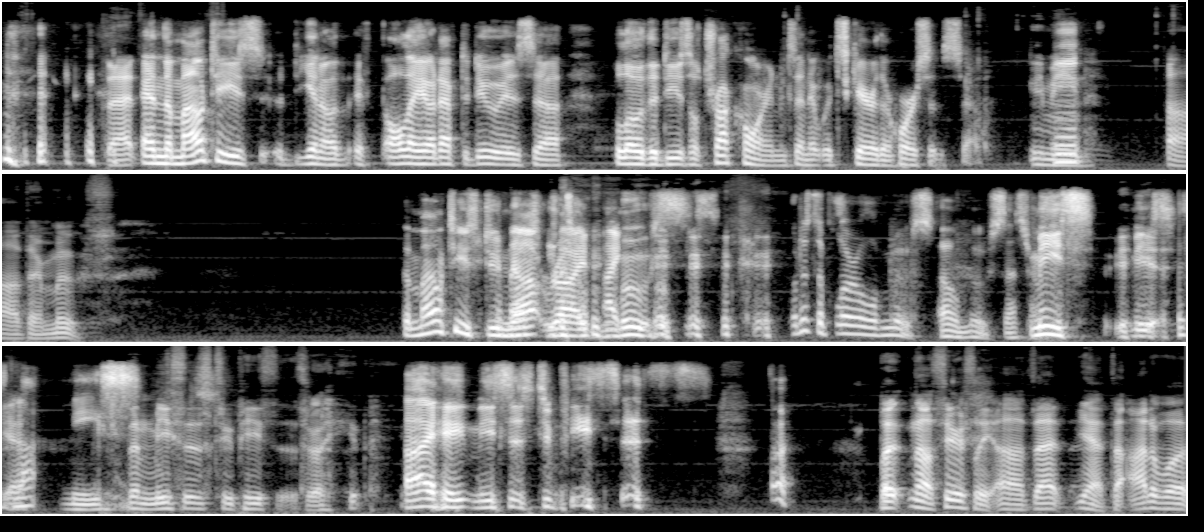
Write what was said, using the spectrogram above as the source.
that. And the Mounties, you know, if all they would have to do is uh, blow the diesel truck horns, and it would scare their horses. So You mean uh, they're moose? the Mounties do The not Mounties ride ride moose. What is the plural of moose? Oh, moose. That's right. Meese. Yeah, Meese. It's yeah. not meese. The Mises to pieces, right? I hate Mises to pieces. But no, seriously, uh, that yeah, the Ottawa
